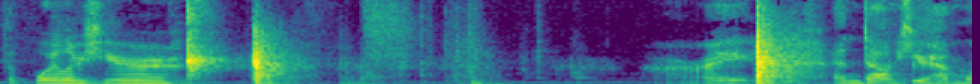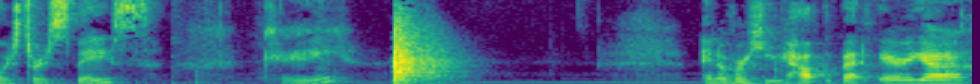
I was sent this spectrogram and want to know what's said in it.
the boiler here. All right, and down here have more storage space. Okay. And over here you have the bed area.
